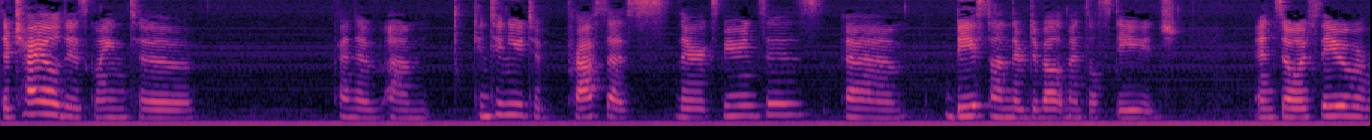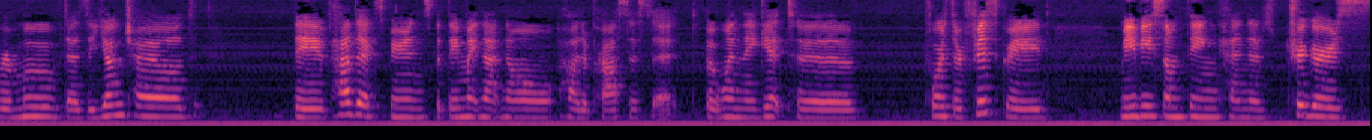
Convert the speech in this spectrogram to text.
the child is going to kind of um, continue to process their experiences um, based on their developmental stage. And so, if they were removed as a young child, they've had the experience, but they might not know how to process it. But when they get to fourth or fifth grade, maybe something kind of triggers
